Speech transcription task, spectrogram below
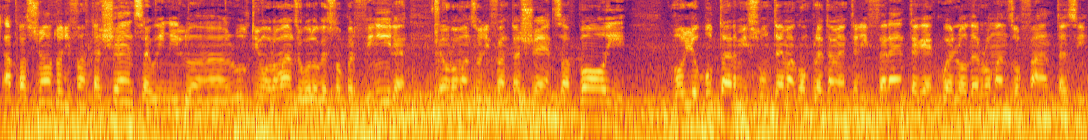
appassionato di fantascienza, quindi l'ultimo romanzo, quello che sto per finire, è un romanzo di fantascienza. Poi voglio buttarmi su un tema completamente differente, che è quello del romanzo fantasy.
